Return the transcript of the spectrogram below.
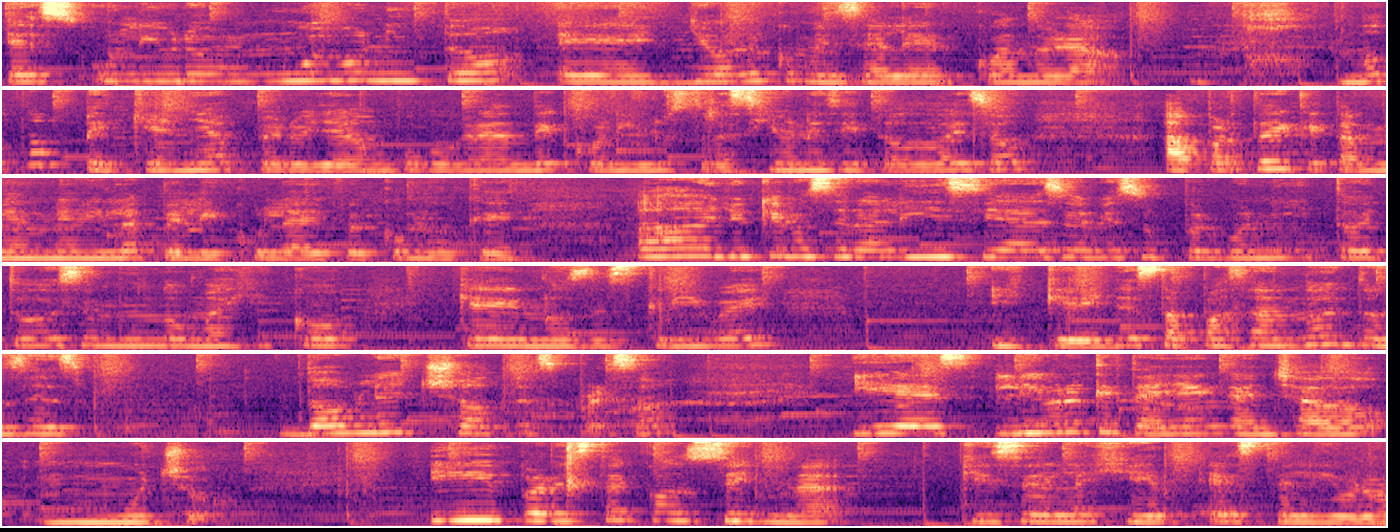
Es un libro muy bonito, eh, yo lo comencé a leer cuando era no tan pequeña, pero ya un poco grande, con ilustraciones y todo eso. Aparte de que también me vi la película y fue como que, ah, yo quiero ser Alicia, se ve súper bonito y todo ese mundo mágico que nos describe y que ella está pasando, entonces doble shot expreso y es libro que te haya enganchado mucho. Y por esta consigna quise elegir este libro.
